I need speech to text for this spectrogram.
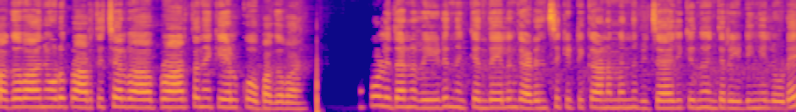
ഭഗവാനോട് പ്രാർത്ഥിച്ചാൽ പ്രാർത്ഥന കേൾക്കുമോ ഭഗവാൻ? അപ്പോൾ ഇതാണ് റീഡിങ് നിങ്ങൾക്ക് എന്തെങ്കിലും ഗൈഡൻസ് കിട്ടിക്കാണുമെന്ന് വിചാരിക്കുന്നു എന്റെ റീഡിങ്ങിലൂടെ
